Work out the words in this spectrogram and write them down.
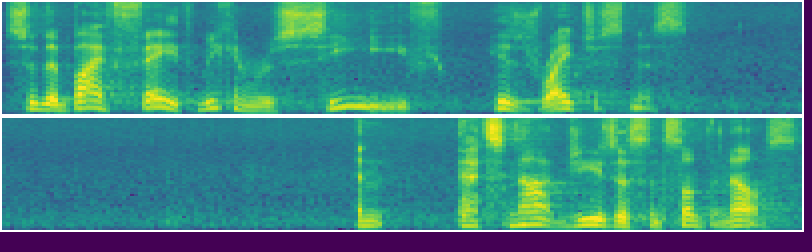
so that by faith we can receive his righteousness. And that's not Jesus and something else.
